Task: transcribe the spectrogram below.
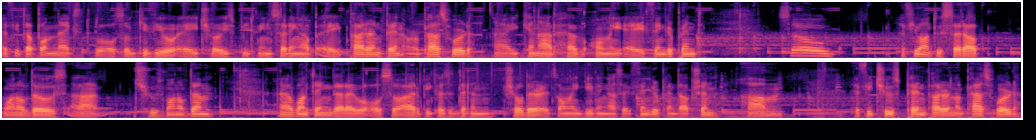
If you tap on next, it will also give you a choice between setting up a pattern, pin, or password. Uh, you cannot have only a fingerprint. So if you want to set up one of those, uh, choose one of them. Uh, one thing that I will also add because it didn't show there, it's only giving us a fingerprint option. Um, if you choose pin, pattern, or password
